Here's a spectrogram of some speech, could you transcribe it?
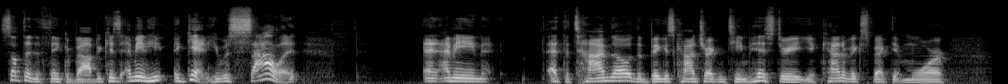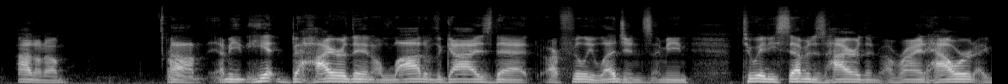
Something to think about because, I mean, he again, he was solid. And I mean, at the time, though, the biggest contract in team history, you kind of expect it more. I don't know. Um, I mean, he hit higher than a lot of the guys that are Philly legends. I mean, 287 is higher than Ryan Howard. I,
